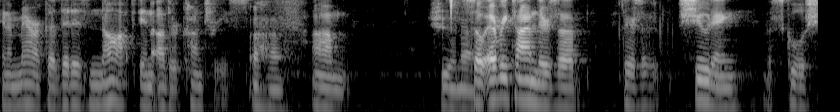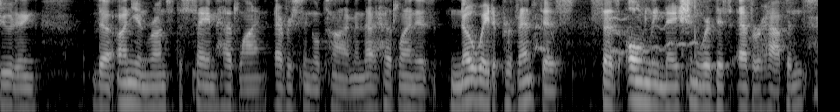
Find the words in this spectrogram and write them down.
in America that is not in other countries. uh huh. Um, True enough. so every time there's a there's a shooting, a school shooting, the Onion runs the same headline every single time, and that headline is "No way to prevent this," says only nation where this ever happens,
